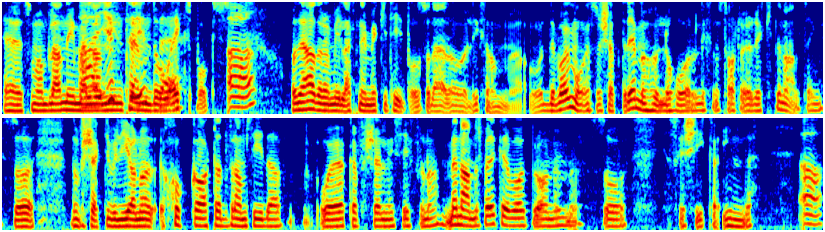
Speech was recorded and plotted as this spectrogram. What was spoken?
Eh, som var en blandning Ja, mellan just Nintendo det. och Xbox. Ja. Och det hade de ju lagt ner mycket tid på och sådär och liksom, och det var ju många som köpte det med hull och hår och liksom startade rykten och allting. Så de försökte väl göra någon chockartad framsida och öka försäljningssiffrorna. Men annars verkar det vara ett bra nummer så jag ska kika in det. Ja,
